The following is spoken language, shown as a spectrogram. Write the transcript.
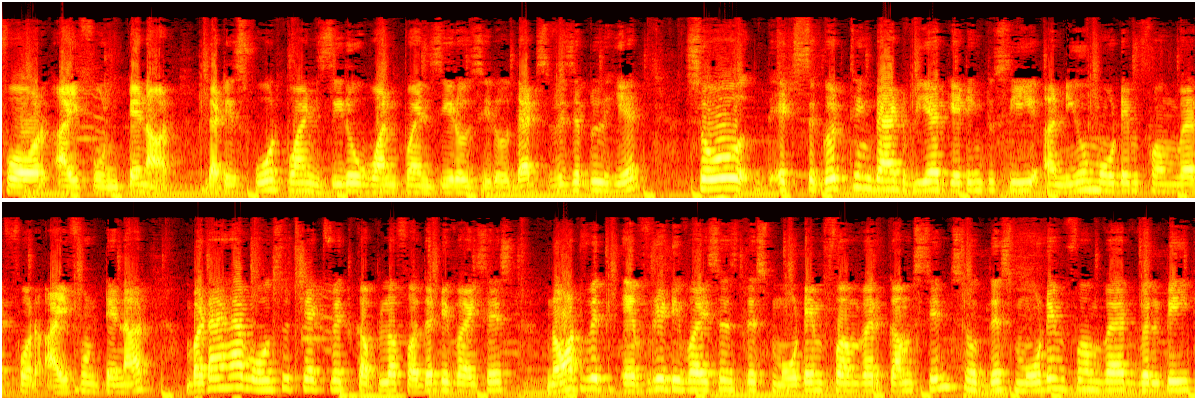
for iPhone XR that is 4.01.00 that's visible here. So it's a good thing that we are getting to see a new modem firmware for iPhone XR but I have also checked with couple of other devices. Not with every devices this modem firmware comes in. So this modem firmware will be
